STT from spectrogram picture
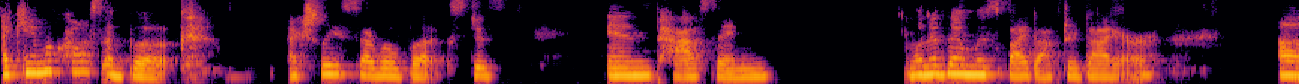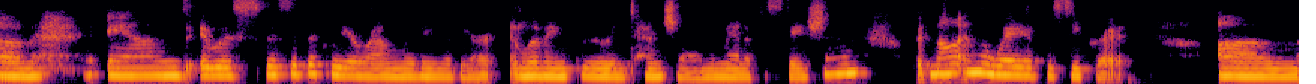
I came across a book, actually several books, just in passing. One of them was by Dr. Dyer, um, and it was specifically around living with your living through intention and manifestation, but not in the way of the secret. Um,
